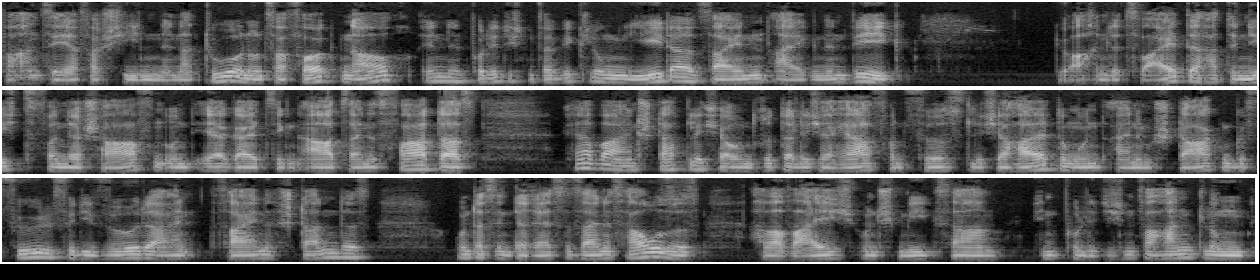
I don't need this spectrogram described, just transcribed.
waren sehr verschiedene Naturen und verfolgten auch in den politischen Verwicklungen jeder seinen eigenen Weg. Joachim II. hatte nichts von der scharfen und ehrgeizigen Art seines Vaters, er war ein stattlicher und ritterlicher Herr von fürstlicher Haltung und einem starken Gefühl für die Würde seines Standes und das Interesse seines Hauses, aber weich und schmiegsam in politischen Verhandlungen,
